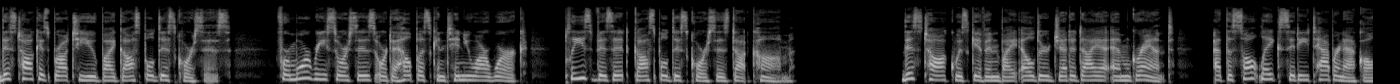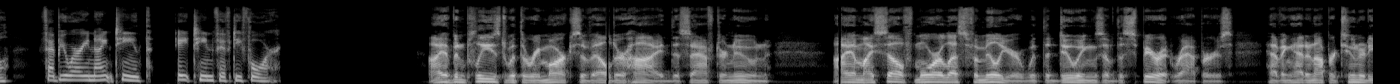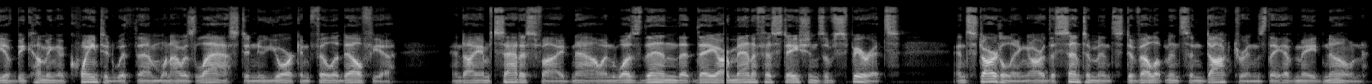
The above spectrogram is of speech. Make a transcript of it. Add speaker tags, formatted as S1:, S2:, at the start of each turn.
S1: This talk is brought to you by Gospel Discourses. For more resources or to help us continue our work, please visit gospeldiscourses.com. This talk was given by Elder Jedediah M. Grant at the Salt Lake City Tabernacle, February 19, 1854.
S2: I have been pleased with the remarks of Elder Hyde this afternoon. I am myself more or less familiar with the doings of the spirit rappers, having had an opportunity of becoming acquainted with them when I was last in New York and Philadelphia, and I am satisfied now and was then that they are manifestations of spirits, and startling are the sentiments, developments, and doctrines they have made known.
